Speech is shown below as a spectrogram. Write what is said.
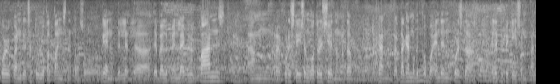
per kwan gud sa tulo ka funds na to. So again, the, the development livelihood funds, ang reforestation watershed ng daghan daghan mo gitubo and then of course the electrification fund.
